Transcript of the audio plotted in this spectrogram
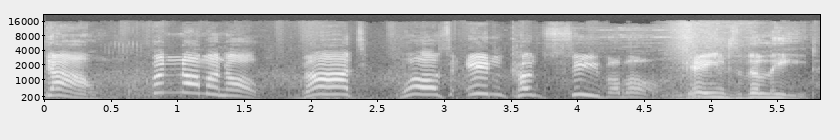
down. Phenomenal! That was inconceivable. Gains the lead.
